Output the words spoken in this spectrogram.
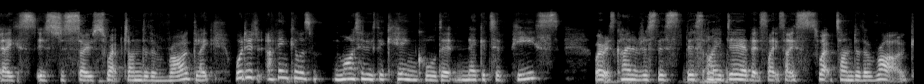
it's it's just so swept under the rug like what did i think it was martin luther king called it negative peace where it's kind of just this this idea that's like, it's like swept under the rug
